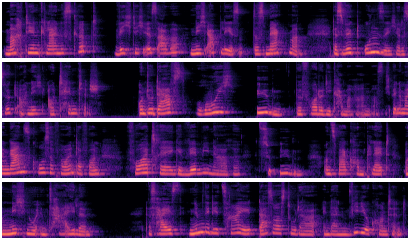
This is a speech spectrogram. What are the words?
Mach dir ein kleines Skript. Wichtig ist aber, nicht ablesen. Das merkt man. Das wirkt unsicher, das wirkt auch nicht authentisch. Und du darfst ruhig üben, bevor du die Kamera anmachst. Ich bin immer ein ganz großer Freund davon, Vorträge, Webinare zu üben. Und zwar komplett und nicht nur in Teilen. Das heißt, nimm dir die Zeit, das, was du da in deinem Videocontent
